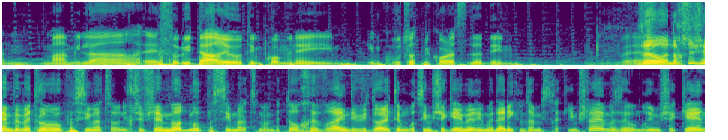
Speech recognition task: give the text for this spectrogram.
אני, מה המילה? אה, סולידריות עם כל מיני, עם קבוצות מכל הצדדים. ו... זהו, אני לא חושב שהם באמת לא מאופסים מעצמם, אני חושב שהם מאוד מאופסים על עצמם. בתור חברה אינדיבידואלית הם רוצים שגיימרים עדיין יקנו את המשחקים שלהם, אז הם אומרים שכן,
